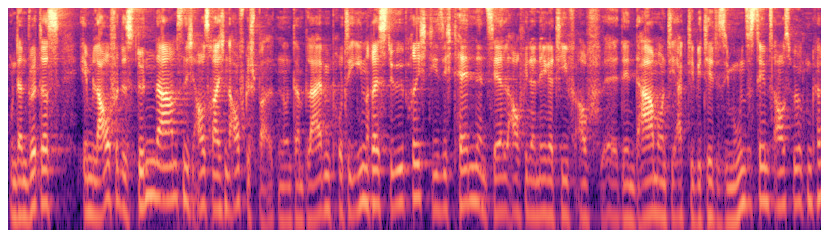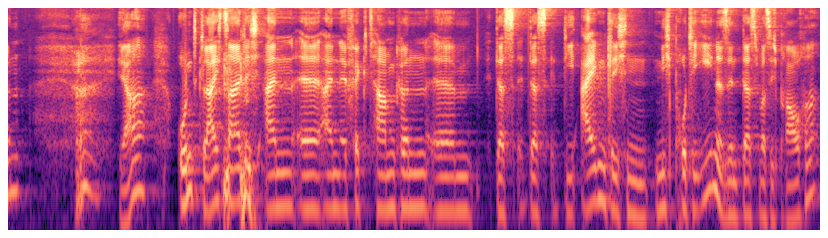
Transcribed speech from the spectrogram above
Und dann wird das im Laufe des Dünndarms nicht ausreichend aufgespalten. Und dann bleiben Proteinreste übrig, die sich tendenziell auch wieder negativ auf äh, den Darm und die Aktivität des Immunsystems auswirken können. Ja, und gleichzeitig einen, äh, einen Effekt haben können, ähm, dass, dass die eigentlichen nicht Proteine sind das, was ich brauche,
